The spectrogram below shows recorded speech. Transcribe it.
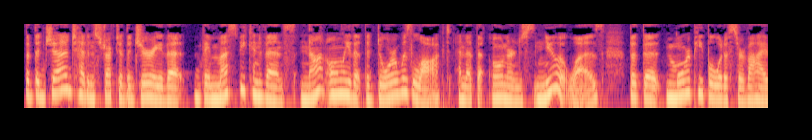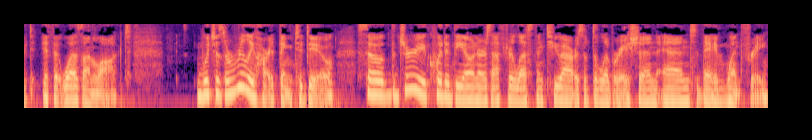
But the judge had instructed the jury that they must be convinced not only that the door was locked and that the owners knew it was, but that more people would have survived if it was unlocked which is a really hard thing to do. So the jury acquitted the owners after less than two hours of deliberation and they went free.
